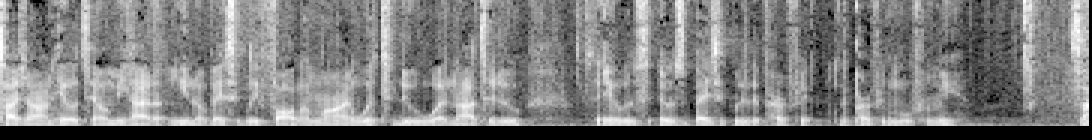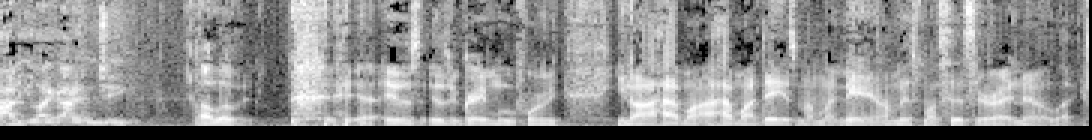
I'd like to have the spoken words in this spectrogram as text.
Tyjon, he'll tell me how to, you know, basically fall in line, what to do, what not to do. So it was, it was basically the perfect, the perfect move for me. So how do you like IMG? I love it. yeah, it was it was a great move for me. You know, I have my I have my days and I'm like, man, I miss my sister right now. Like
